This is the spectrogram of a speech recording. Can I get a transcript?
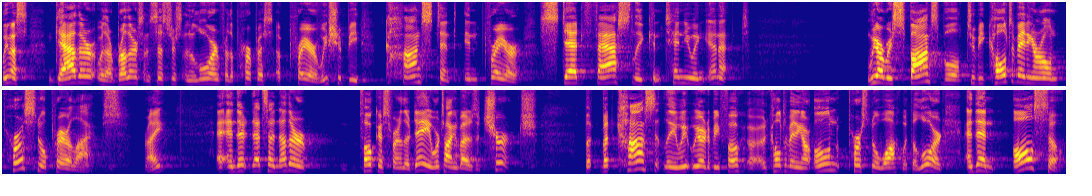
We must gather with our brothers and sisters in the Lord for the purpose of prayer. We should be constant in prayer, steadfastly continuing in it. We are responsible to be cultivating our own personal prayer lives, right? And that's another focus for another day. We're talking about as a church. But, but constantly, we, we are to be uh, cultivating our own personal walk with the Lord. And then also,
